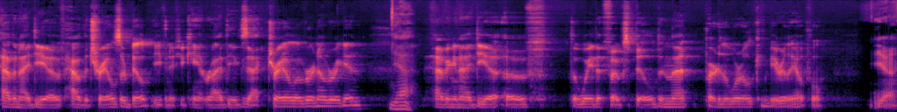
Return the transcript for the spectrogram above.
have an idea of how the trails are built, even if you can't ride the exact trail over and over again. Yeah, having an idea of the way that folks build in that part of the world can be really helpful. Yeah,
